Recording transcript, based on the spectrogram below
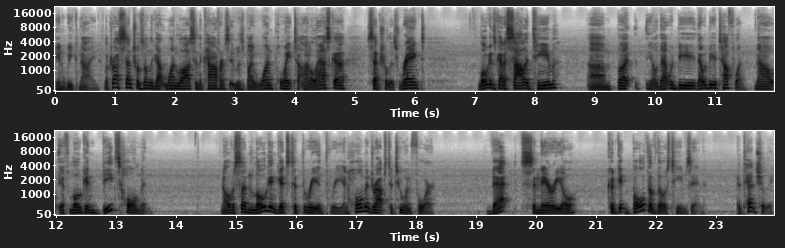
in Week Nine. La Crosse Central's only got one loss in the conference. It was by one point to Onalaska. Central is ranked. Logan's got a solid team. Um, but you know that would be that would be a tough one. Now, if Logan beats Holmen and all of a sudden Logan gets to three and three, and Holmen drops to two and four. That scenario could get both of those teams in, potentially.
